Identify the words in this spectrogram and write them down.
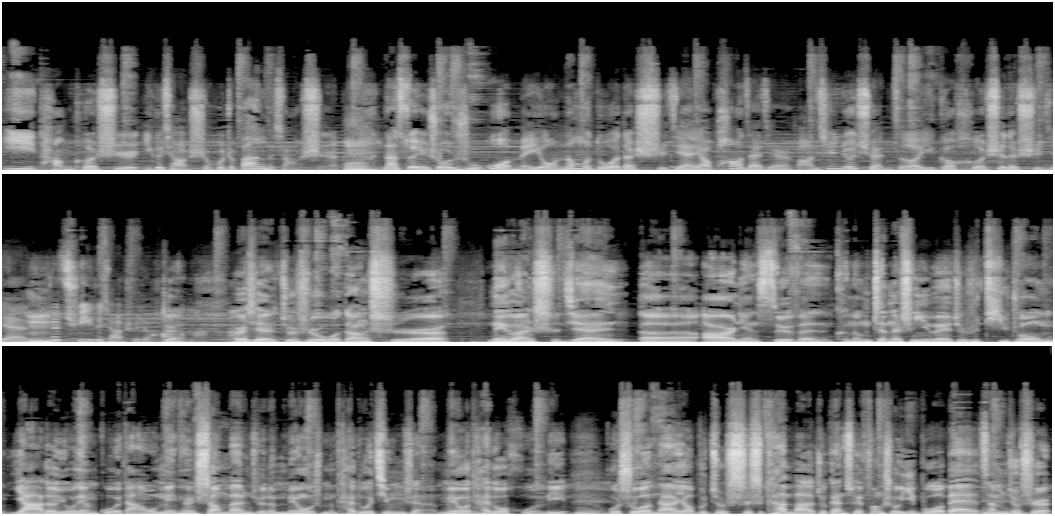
一堂课是一个小时或者半个小时。嗯，那所以说，如果没有那么多的时间要泡在健身房，其实你就选择一个合适的时间，就去一个小时就好了嘛。啊。而且就是我当时那段时间，呃，二二年四月份，可能真的是因为就是体重压的有点过大，我每天上班觉得没有什么太多精神，没有太多活力。嗯我说那要不就试试看吧，就干脆放手一搏呗，咱们就是，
